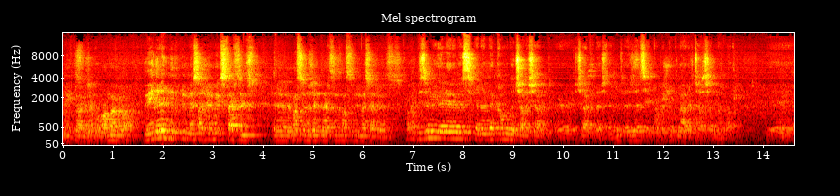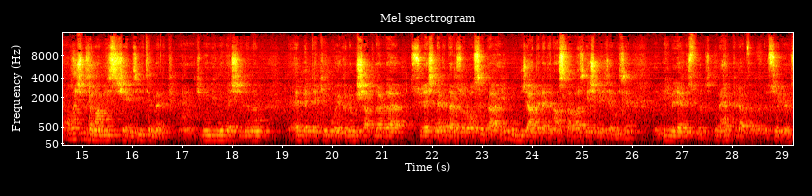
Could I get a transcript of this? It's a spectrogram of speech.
emekli ayrıca olanlar da var. Üyelere yönelik bir mesaj vermek isterseniz e, nasıl özetlersiniz, nasıl bir mesaj verirsiniz? Bizim üyelerimiz genelde kamuda çalışan e, işçi arkadaşlarımız, özel sektörde tek nadir çalışanlar var. E, ama hiçbir zaman biz şeyimizi yitirmedik. E, 2025 yılının elbette ki bu ekonomik şartlarda süreç ne kadar zor olsa dahi bu mücadeleden asla vazgeçmeyeceğimizi e, bilmelerini istiyoruz. Bunu her platformda da söylüyoruz.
